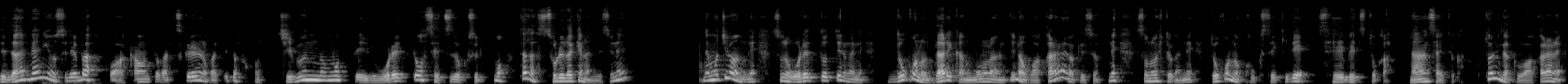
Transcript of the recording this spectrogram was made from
う。で、何をすればこうアカウントが作れるのかっていうと、この自分の持っているウォレットを接続する。もうただそれだけなんですよね。でもちろんね、そのウォレットっていうのがね、どこの誰かのものなんていうのは分からないわけですよ。ね、その人がね、どこの国籍で性別とか何歳とか、とにかく分からない。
